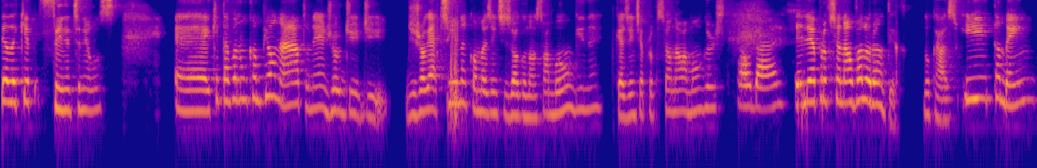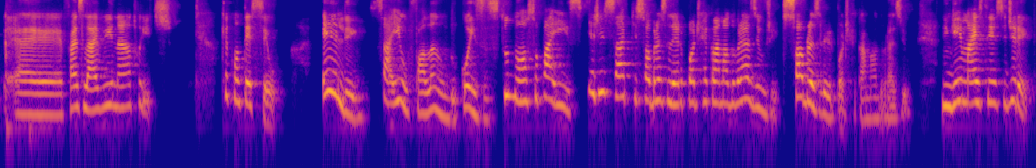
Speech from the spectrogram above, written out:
pela equipe Sentinels, é, que estava num campeonato, né? Jogo de, de, de, jogatina, como a gente joga o nosso Among, né? Porque a gente é profissional Amongers. Saudades. Ele é profissional Valoranter, no caso. E também é, faz live na Twitch. O que aconteceu? Ele saiu falando coisas do nosso país. E a gente sabe que só brasileiro pode reclamar do Brasil, gente. Só brasileiro pode reclamar do Brasil. Ninguém mais tem esse direito.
